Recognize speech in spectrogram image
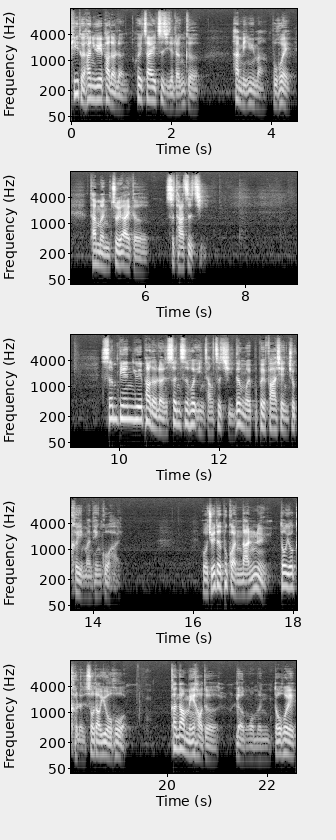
劈腿和约炮的人会在意自己的人格和名誉吗？不会，他们最爱的是他自己。身边约炮的人，甚至会隐藏自己，认为不被发现就可以瞒天过海。我觉得不管男女都有可能受到诱惑，看到美好的人，我们都会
